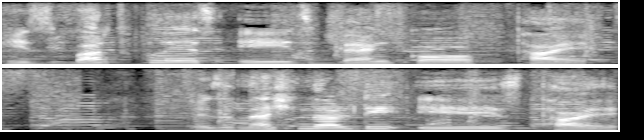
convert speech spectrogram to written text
His birthplace is Bangkok, Thai. His nationality is Thai.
